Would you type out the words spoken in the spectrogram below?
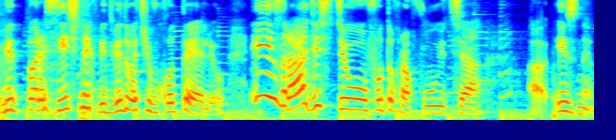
від пересічних відвідувачів готелю і з радістю фотографуються із ним.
